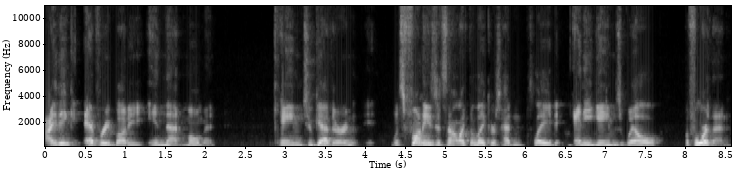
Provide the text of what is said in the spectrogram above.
I think everybody in that moment came together. And what's funny is it's not like the Lakers hadn't played any games well before then,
